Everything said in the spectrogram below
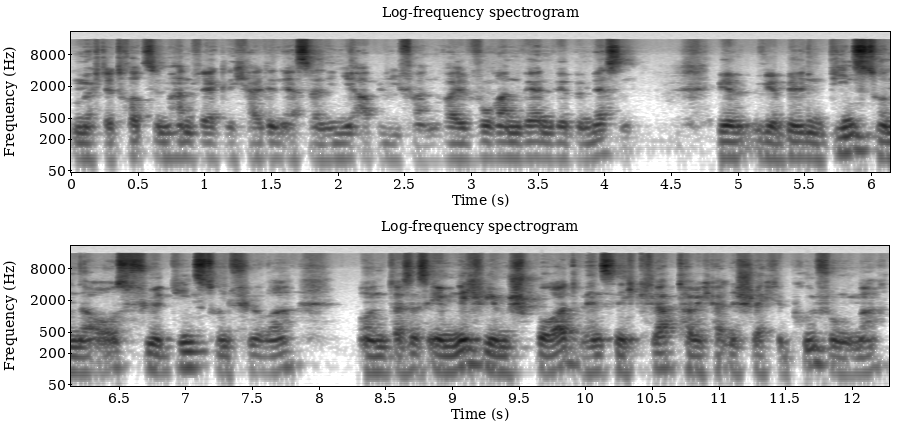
und möchte trotzdem handwerklich halt in erster Linie abliefern, weil woran werden wir bemessen? Wir, wir bilden Diensthunde aus für Diensthundführer, und das ist eben nicht wie im Sport, wenn es nicht klappt, habe ich halt eine schlechte Prüfung gemacht.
